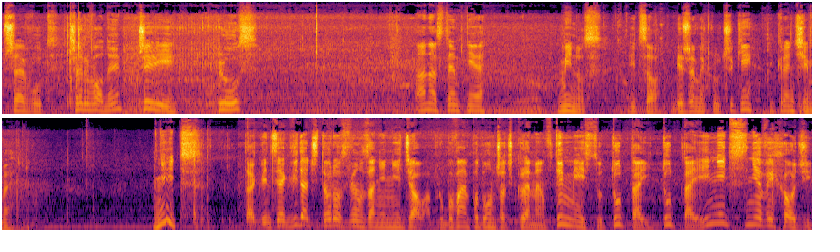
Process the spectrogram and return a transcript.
przewód czerwony, czyli plus, a następnie minus. I co? Bierzemy kluczyki i kręcimy. Nic. Tak więc jak widać to rozwiązanie nie działa. Próbowałem podłączać klemę w tym miejscu, tutaj, tutaj i nic nie wychodzi.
